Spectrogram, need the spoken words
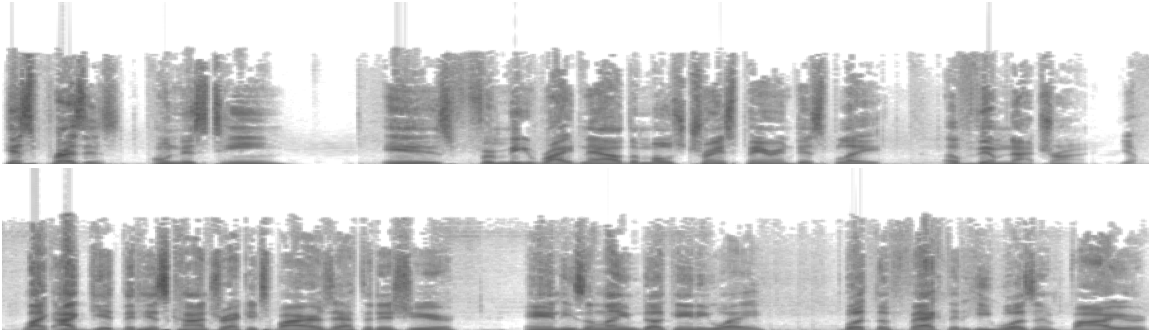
His presence on this team is for me right now the most transparent display of them not trying. Yep. Like I get that his contract expires after this year and he's a lame duck anyway, but the fact that he wasn't fired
